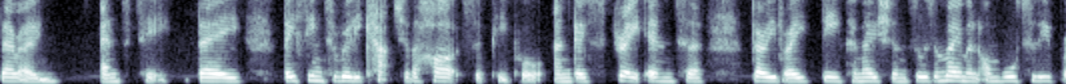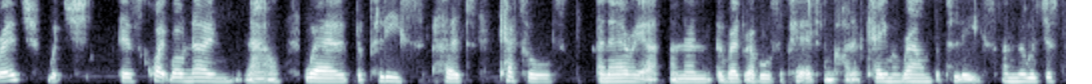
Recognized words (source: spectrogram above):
their own entity. They they seem to really capture the hearts of people and go straight into very very deep emotions. There was a moment on Waterloo Bridge, which is quite well known now, where the police had kettled an area and then the red rebels appeared and kind of came around the police. And there was just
